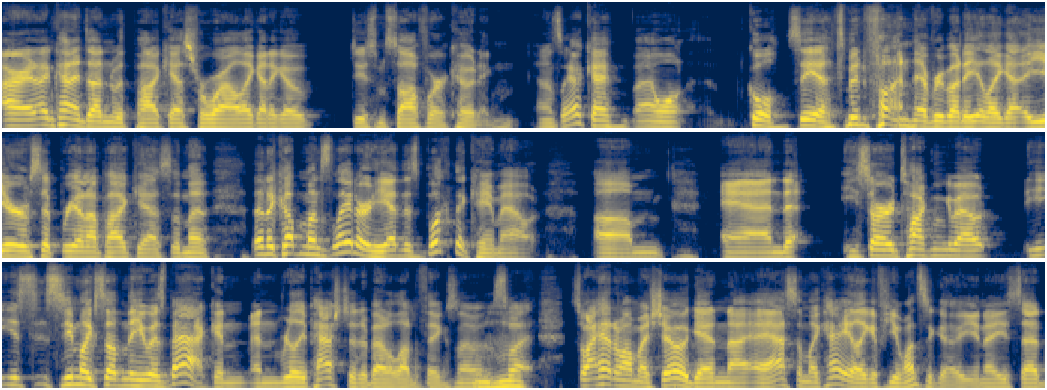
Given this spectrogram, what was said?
"All right, I'm kind of done with podcasts for a while. I got to go do some software coding." And I was like, "Okay, I won't." Cool. See ya. It's been fun, everybody. Like a year of Cyprian on podcasts, and then then a couple months later, he had this book that came out, um, and he started talking about he seemed like suddenly he was back and, and really passionate about a lot of things. And I- So, I, so I had him on my show again. And I asked him like, Hey, like a few months ago, you know, you said,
